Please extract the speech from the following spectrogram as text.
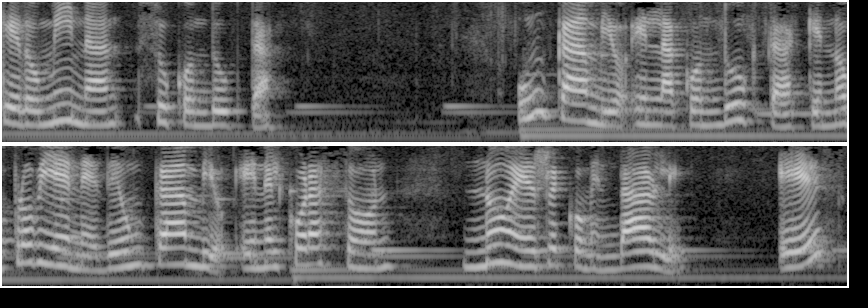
que dominan su conducta. Un cambio en la conducta que no proviene de un cambio en el corazón no es recomendable, es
